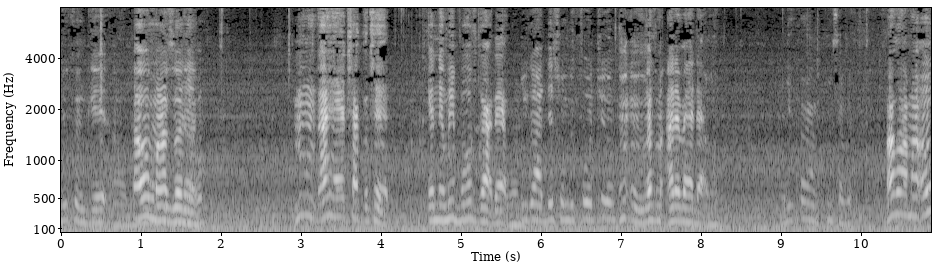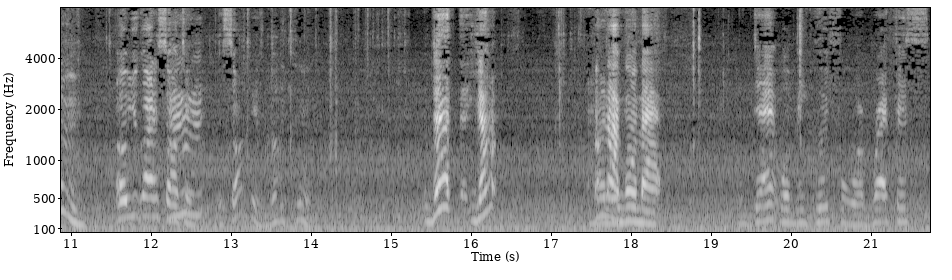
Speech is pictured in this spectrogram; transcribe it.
You can get. Um, Oh, my this goodness. Mm, I had chocolate chip, and then we both got that one. You got this one before too. Mm-mm, that's my, I never had that one. You a piece of it. I got my own. Oh, you got it salted. Mhm. The salted is really good. That y'all, I'm not going back. That would be good for breakfast,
